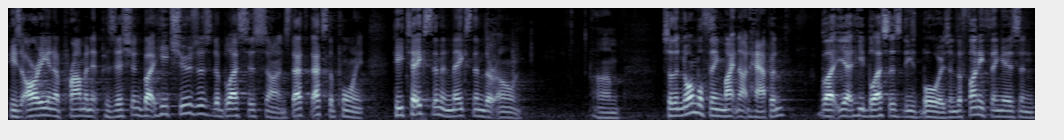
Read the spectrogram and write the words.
He's already in a prominent position, but he chooses to bless his sons. That, that's the point. He takes them and makes them their own. Um, so the normal thing might not happen, but yet he blesses these boys. And the funny thing is, in,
